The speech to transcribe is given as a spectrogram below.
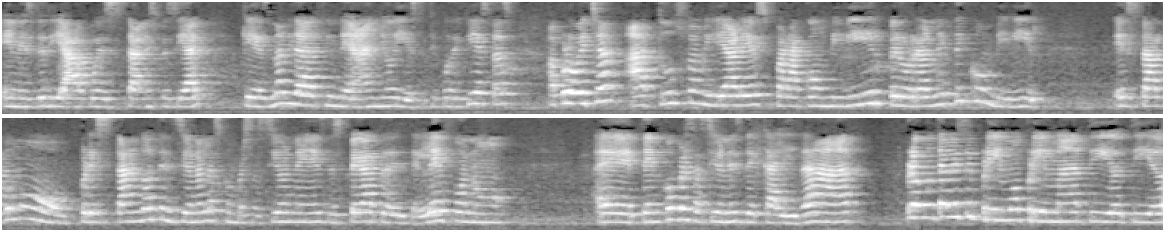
en este día pues tan especial que es Navidad, fin de año y este tipo de fiestas. Aprovecha a tus familiares para convivir, pero realmente convivir estar como prestando atención a las conversaciones, despégate del teléfono, eh, ten conversaciones de calidad, pregúntale a ese primo, prima, tío, tío,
